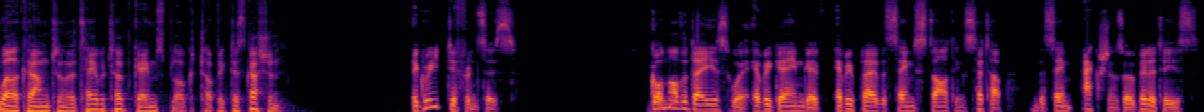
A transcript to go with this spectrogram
welcome to the Tabletop Games blog topic discussion. Agreed differences. Gone are the days where every game gave every player the same starting setup and the same actions or abilities.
